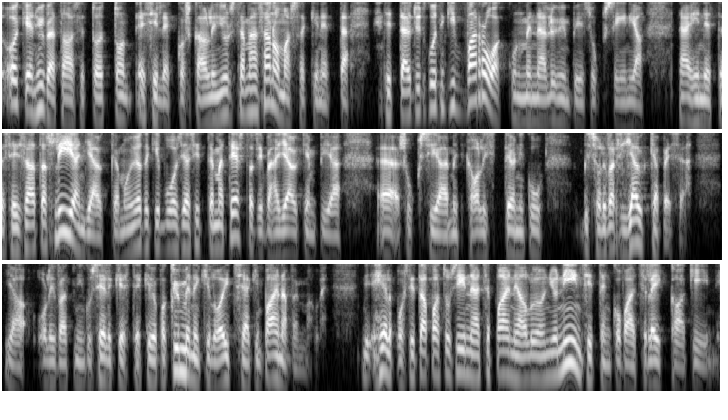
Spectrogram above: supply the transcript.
oikein hyvä taas, että toit tuon esille, koska olin juuri sitä vähän sanomassakin, että sit täytyy kuitenkin varoa, kun mennään lyhympiin suksiin ja näihin, että se ei saataisi liian jäykkä. Mä joitakin vuosia sitten mä testasin vähän jäykempiä ää, suksia, mitkä oli sitten jo niin kuin, missä oli varsin jäykkä pesä ja olivat niin kuin selkeästi ehkä jopa 10 kiloa itseäkin painavemmalle. Niin helposti tapahtui siinä, että se painealue on jo niin sitten kova, että se leikkaa kiinni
